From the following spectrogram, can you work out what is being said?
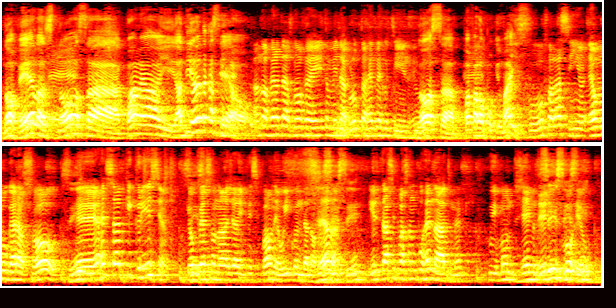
Novelas? É. Nossa, qual é aí? Adianta, Cassiel. A novela das nove aí também da Globo tá repercutindo, viu? Nossa, pode falar um pouquinho mais? Vou falar ó, é um lugar ao sol. Sim. É, a gente sabe que Christian, que Sim, é o sim. personagem aí principal, né, o ícone da novela, sim, sim. ele tá se passando por Renato, né? O irmão gêmeo dele Sim, sim, morreu. sim.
